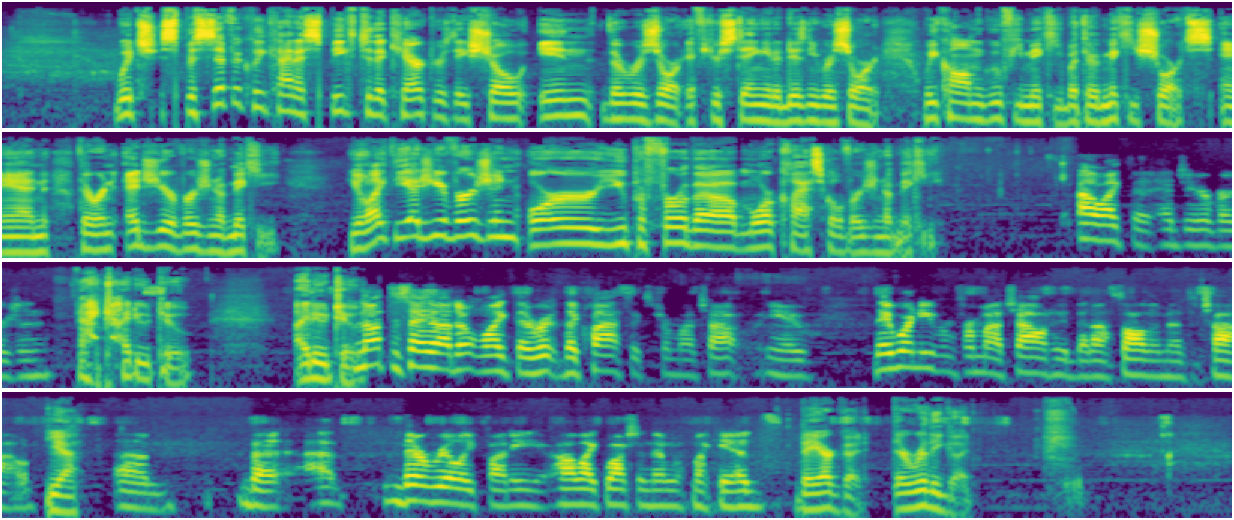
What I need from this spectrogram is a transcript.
which specifically kind of speaks to the characters they show in the resort. If you're staying at a Disney resort, we call them Goofy Mickey, but they're Mickey shorts and they're an edgier version of Mickey. You like the edgier version, or you prefer the more classical version of Mickey? I like the edgier version. I, I do too. I do too. Not to say that I don't like the the classics from my child. You know, they weren't even from my childhood, but I saw them as a child. Yeah, Um, but I, they're really funny. I like watching them with my kids. they are good. They're really good.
